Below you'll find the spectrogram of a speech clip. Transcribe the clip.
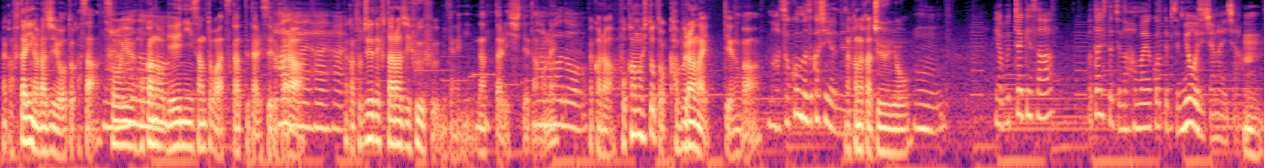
なんか2人のラジオとかさそういう他の芸人さんとかが使ってたりするから、はいはいなんか途中でふたラジ夫婦みたいになったりしてたのね。なるほど。だから他の人と被らないっていうのがまあそこ難しいよね。なかなか重要、うん。いやぶっちゃけさ私たちの浜横って別に名字じゃないじゃん、うん、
